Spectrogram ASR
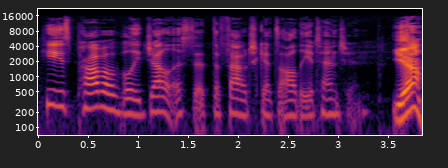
He's probably jealous that the Fauci gets all the attention. Yeah.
